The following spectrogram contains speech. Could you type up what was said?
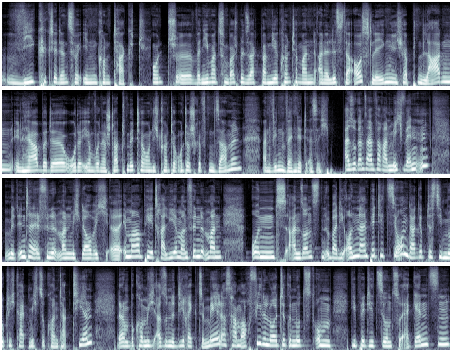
wie kriegt ihr denn zu ihnen Kontakt? Und äh, wenn jemand zum Beispiel sagt, bei mir könnte man eine Liste auslegen, ich habe einen Laden in Herbede oder irgendwo in der Stadtmitte und ich könnte Unterschriften sammeln, an wen wendet er sich? Also ganz einfach an mich wenden. Mit Internet findet man mich, glaube ich, äh, immer. Petra Liermann findet man. Und ansonsten über die Online-Petition, da gibt es die Möglichkeit, mich zu kontaktieren. Dann bekomme ich also eine direkte Mail. Das haben auch viele Leute genutzt, um die Petition zu ergänzen.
